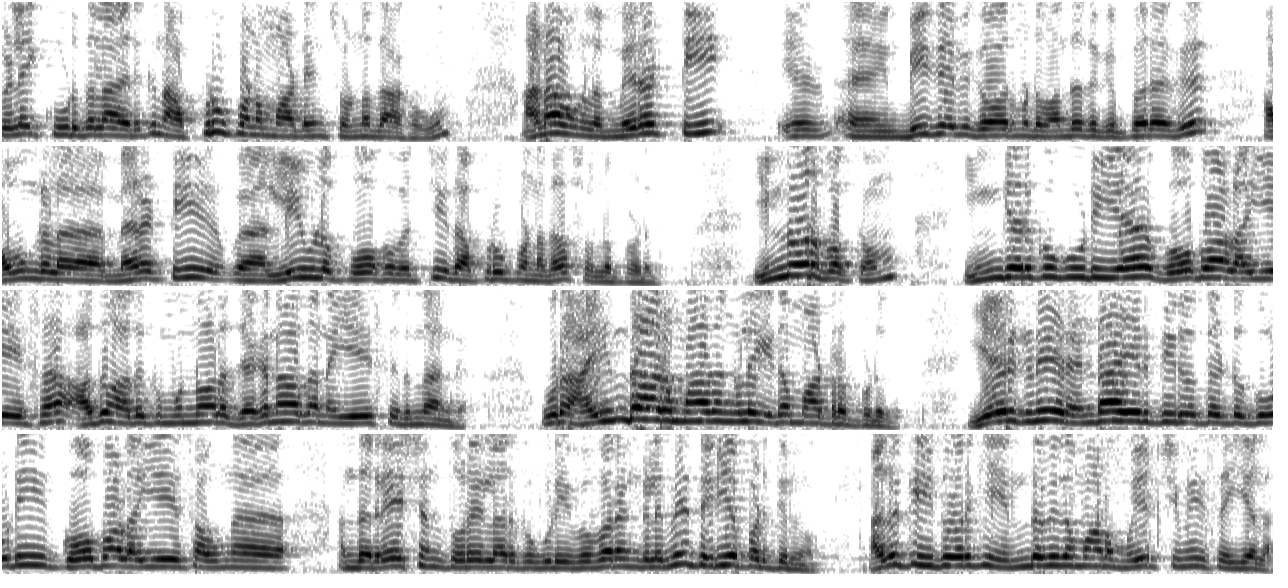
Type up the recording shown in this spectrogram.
விலை கூடுதலாக இருக்குது நான் அப்ரூவ் பண்ண மாட்டேன்னு சொன்னதாகவும் ஆனால் அவங்கள மிரட்டி பிஜேபி கவர்மெண்ட் வந்ததுக்கு பிறகு அவங்கள மிரட்டி லீவில் போக வச்சு இதை அப்ரூவ் பண்ணதா சொல்லப்படுது. இன்னொரு பக்கம் இங்கே இருக்கக்கூடிய கோபால் ஐஏஎஸ்ஸா அதுவும் அதுக்கு முன்னால் ஜெகநாதன் ஐஏஎஸ் இருந்தாங்க. ஒரு ஐந்தாறு மாதங்களே இடமாற்றப்படுது. ஏற்கனவே ரெண்டாயிரத்தி இருபத்தெட்டு கோடி கோபால் ஐஏஎஸ் அவங்க அந்த ரேஷன் துறையில் இருக்கக்கூடிய விவரங்களுமே தெரியப்படுத்திருக்கோம் அதுக்கு இது வரைக்கும் எந்த விதமான முயற்சியுமே செய்யலை.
